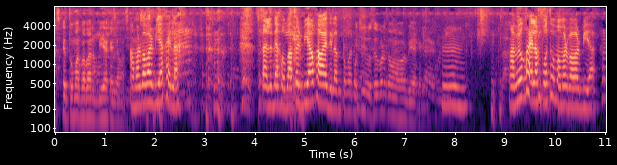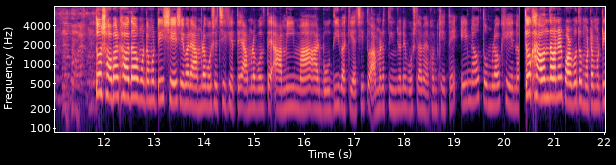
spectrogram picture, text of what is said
আজকে তোমার বাবার বিয়া খাইলাম আমার বাবার বিয়া খাইলা? তাহলে দেখো বাপের বিয়াও খাওয়াই দিলাম তোমার পঁচিশ বছর পরে তোমার বাবার বিয়া খাইলাম। হুম। আমিও খাইলাম প্রথম আমার বাবার বিয়া। তো সবার খাওয়া দাওয়া মোটামুটি শেষ। এবারে আমরা বসেছি খেতে। আমরা বলতে আমি, মা আর বৌদি বাকি আছি। তো আমরা তিনজনে বসলাম এখন খেতে। এই নাও, তোমরাও খেয়ে নাও। তো খাওয়ান দাওয়ানের পর্ব তো মোটামুটি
